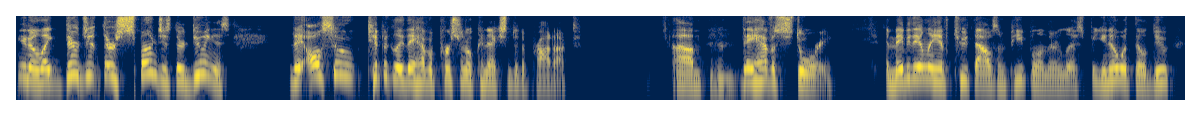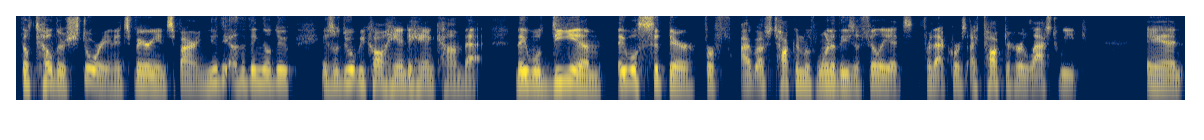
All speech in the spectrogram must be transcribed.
you know, like they're just they're sponges, they're doing this. They also typically they have a personal connection to the product. Um, mm-hmm. they have a story and maybe they only have 2000 people on their list but you know what they'll do? They'll tell their story and it's very inspiring. You know the other thing they'll do is they'll do what we call hand-to-hand combat. They will dm they will sit there for i was talking with one of these affiliates for that course. I talked to her last week and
